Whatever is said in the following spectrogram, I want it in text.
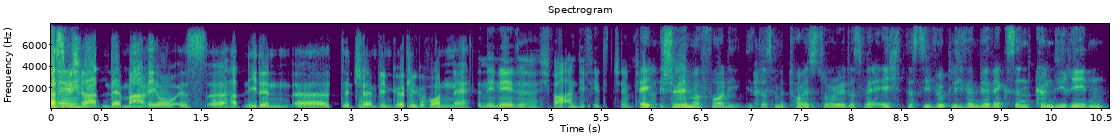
Lass mich raten, der Mario ist, äh, hat nie den, äh, den Champion-Gürtel gewonnen, ne? nee, nee, ich war undefeated Champion. Ey, stell dir mal vor, die, die, das mit Toy Story, das wäre echt, dass die wirklich, wenn wir weg sind, können die reden.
